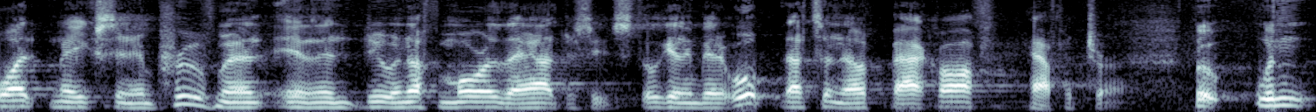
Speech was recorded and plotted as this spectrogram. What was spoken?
what makes an improvement and then do enough more of that to see it's still getting better. Oh, that's enough, back off half a turn. But when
